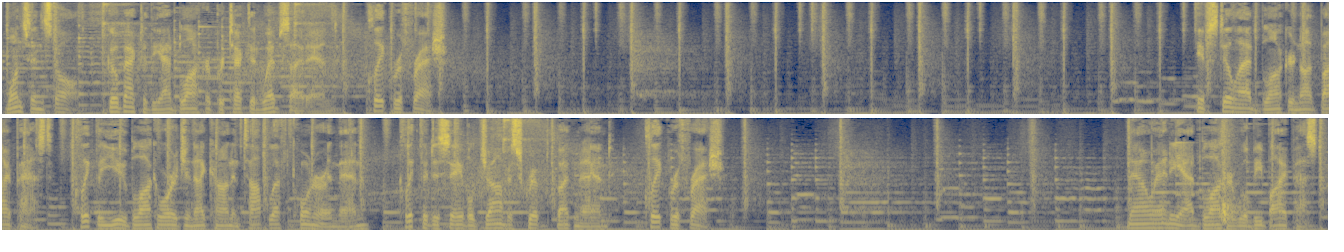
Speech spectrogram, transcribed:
Once installed, go back to the ad blocker protected website and click Refresh. If still ad blocker not bypassed, click the uBlock origin icon in top left corner and then, click the disable JavaScript button and, click refresh. Now any ad blocker will be bypassed.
